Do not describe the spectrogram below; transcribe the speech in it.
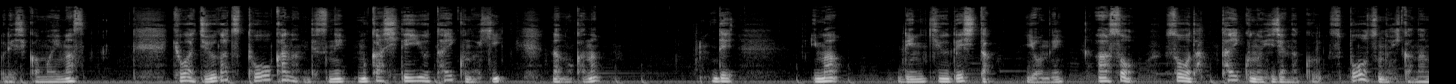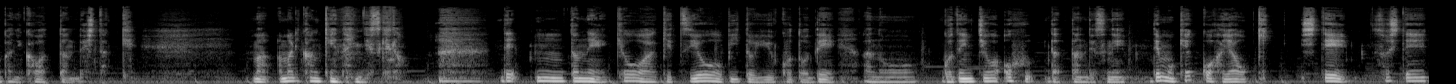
嬉しく思います。今日は10月10日なんですね。昔で言う体育の日なのかなで、今、連休でしたよね。あ、そう、そうだ。体育の日じゃなく、スポーツの日かなんかに変わったんでしたっけ？まあ、あまり関係ないんですけど。で、うんとね、今日は月曜日ということで、あのー、午前中はオフだったんですね。でも結構早起きして、そして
